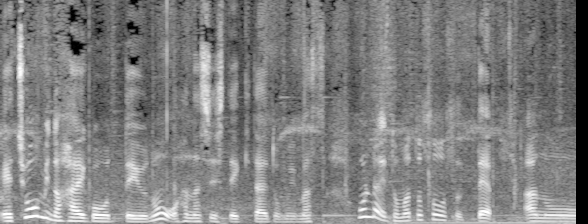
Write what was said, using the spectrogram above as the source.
え調味の配合っていうのをお話ししていきたいと思います。本来トマトソースってあの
